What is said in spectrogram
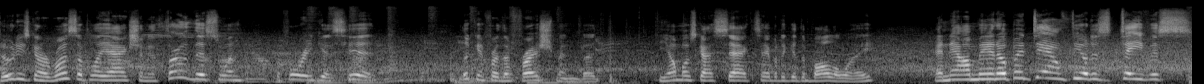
Booty's going to run some play action and throw this one before he gets hit. Looking for the freshman, but he almost got sacked, able to get the ball away. And now man open downfield is Davis.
